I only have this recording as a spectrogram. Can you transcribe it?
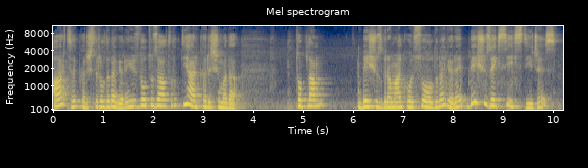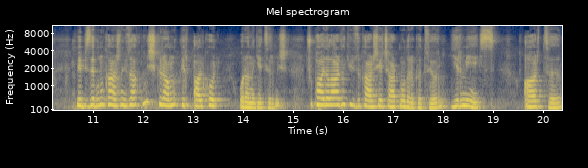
Artı karıştırıldığına göre %36'lık diğer karışıma da toplam 500 gram alkol su olduğuna göre 500 eksi x diyeceğiz. Ve bize bunun karşına 160 gramlık bir alkol oranı getirmiş. Şu paydalardaki yüzü karşıya çarpma olarak atıyorum. 20x artı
